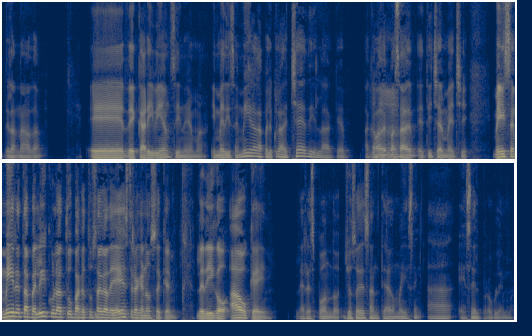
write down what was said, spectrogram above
de la nada, eh, de Caribbean Cinema. Y me dicen, mira la película de Chedi, la que acaba de pasar, el Teacher Mechi. Me dice, mira esta película tú para que tú salgas de extra, que no sé qué. Le digo, ah, ok. Le respondo, yo soy de Santiago. Me dicen, ah, ese es el problema.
